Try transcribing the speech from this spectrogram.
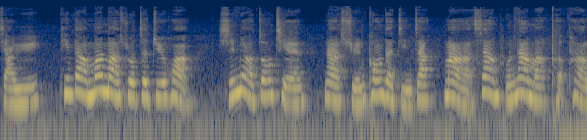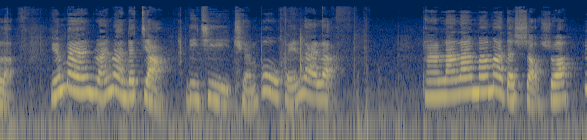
小鱼听到妈妈说这句话，十秒钟前那悬空的紧张马上不那么可怕了，原本软软的脚力气全部回来了。他拉拉妈妈的手，说：“嗯。”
